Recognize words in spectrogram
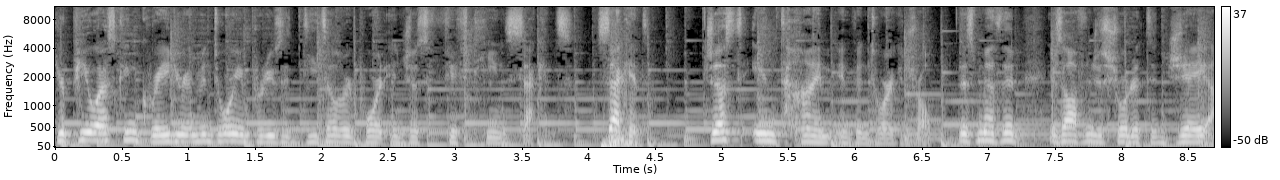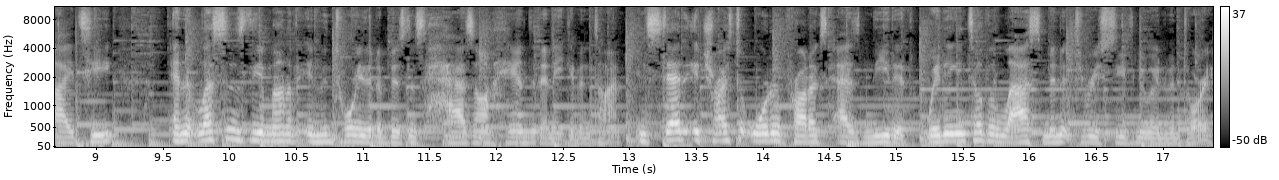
your POS can grade your inventory and produce a detailed report in just 15 seconds. Second, just in time inventory control. This method is often just shorted to JIT, and it lessens the amount of inventory that a business has on hand at any given time. Instead, it tries to order products as needed, waiting until the last minute to receive new inventory.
